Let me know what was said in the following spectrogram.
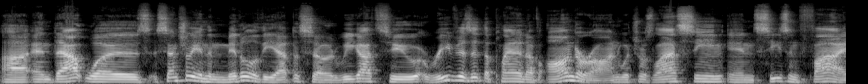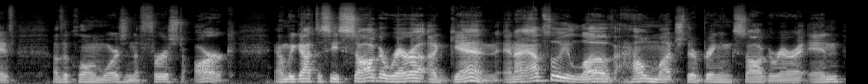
uh, and that was essentially in the middle of the episode. We got to revisit the planet of Onderon, which was last seen in season five of the Clone Wars in the first arc. And we got to see Saw Gerrera again, and I absolutely love how much they're bringing Saw Gerrera in.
